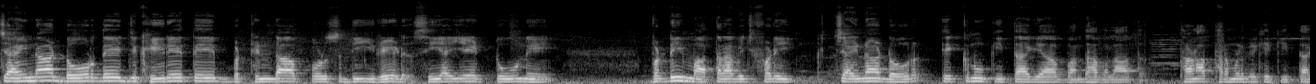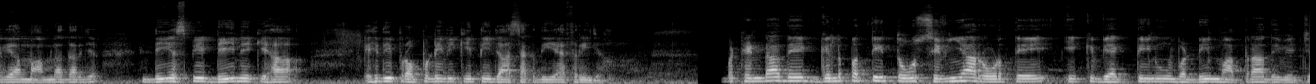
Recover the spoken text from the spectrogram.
ਚਾਈਨਾ ਡੋਰ ਦੇ ਜ਼ਖੀਰੇ ਤੇ ਬਠਿੰਡਾ ਪੁਲਿਸ ਦੀ ਰੇਡ। ਸੀਆਈਏ 2 ਨੇ ਵੱਡੀ ਮਾਤਰਾ ਵਿੱਚ ਫੜੀ। ਚਾਈਨਾ ਡੋਰ ਇੱਕ ਨੂੰ ਕੀਤਾ ਗਿਆ ਬੰਦ ਹਵਾਲਾਤ। ਥਾਣਾ ਥਰਮਲ ਵਿਖੇ ਕੀਤਾ ਗਿਆ ਮਾਮਲਾ ਦਰਜ। ਡੀਐਸਪੀ ਡੀ ਨੇ ਕਿਹਾ ਇਸ ਦੀ ਪ੍ਰਾਪਰਟੀ ਵੀ ਕੀਤੀ ਜਾ ਸਕਦੀ ਹੈ ਫਰੀਜ਼ ਬਠਿੰਡਾ ਦੇ ਗਿੱਲਪੱਤੀ ਤੋਂ ਸਿਵੀਆਂ ਰੋਡ ਤੇ ਇੱਕ ਵਿਅਕਤੀ ਨੂੰ ਵੱਡੀ ਮਾਤਰਾ ਦੇ ਵਿੱਚ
